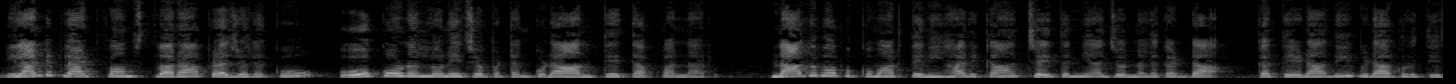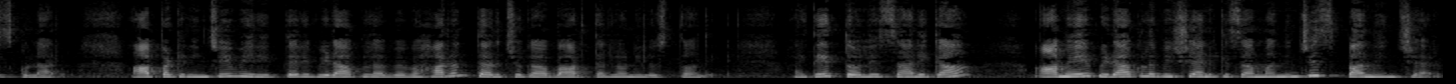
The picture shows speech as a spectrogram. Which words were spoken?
ఇలాంటి ప్లాట్ఫామ్స్ ద్వారా ప్రజలకు ఓ కోణంలోనే చెప్పటం కూడా అంతే తప్పన్నారు. నాగబాబు కుమార్తె నిహారిక చైతన్య జొన్నలగడ్డ గతేడాది విడాకులు తీసుకున్నారు. అప్పటి నుంచే వీరిద్దరి విడాకుల వ్యవహారం తరచుగా వార్తల్లో నిలుస్తోంది. అయితే తొలిసారిగా ఆమె విడాకుల విషయానికి సంబంధించి స్పందించారు.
